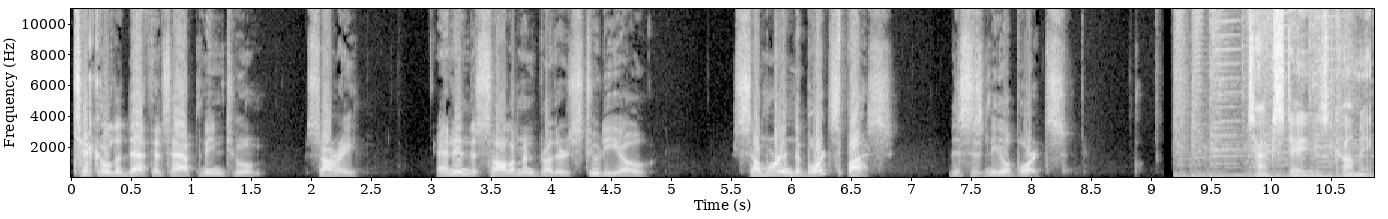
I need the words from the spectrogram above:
tickled to death it's happening to them. Sorry. And in the Solomon Brothers studio, somewhere in the Boortz bus, this is Neal Boortz. Tax day is coming.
